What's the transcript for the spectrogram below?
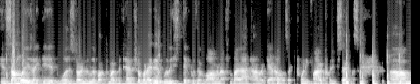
in some ways I did, was starting to live up to my potential, but I didn't really stick with it long enough. And by that time, again, I was like 25, 26. Um,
